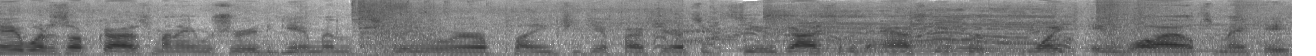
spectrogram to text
Hey, what is up guys? My name is Drey TheGamer and today we're playing GTA 5 here. As you can see, you guys have been asking for quite a while to make a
